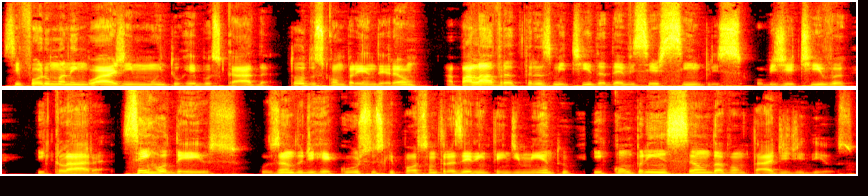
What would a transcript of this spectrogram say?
se for uma linguagem muito rebuscada, todos compreenderão. A palavra transmitida deve ser simples, objetiva e clara, sem rodeios, usando de recursos que possam trazer entendimento e compreensão da vontade de Deus.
